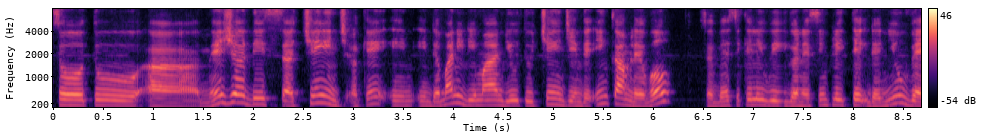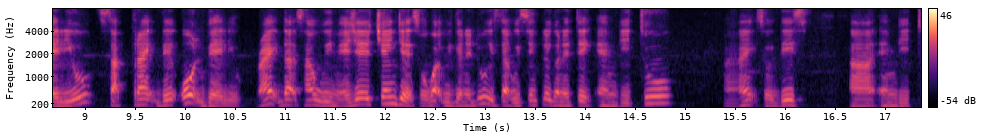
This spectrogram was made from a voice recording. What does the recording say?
so to uh, measure this uh, change, okay, in in the money demand due to change in the income level, So basically, we're going to simply take the new value, subtract the old value, right? That's how we measure changes. So what we're going to do is that we're simply going to take MD2, right? So this uh, MD2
